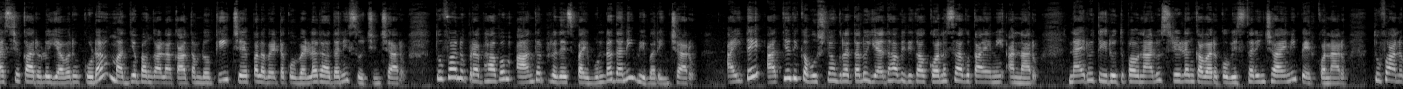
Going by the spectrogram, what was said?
మత్స్యకారులు ఎవరూ కూడా మధ్య బంగాళాఖాతంలోకి చేపల వేటకు వెళ్ళరాదని సూచించారు. తుఫాను ప్రభావం ఆంధ్రప్రదేశ్పై ఉండదని వివరించారు. అయితే అత్యధిక ఉష్ణోగ్రతలు యథావిధిగా కొనసాగుతాయని అన్నారు. నైరుతి రుతుపవనాలు శ్రీలంక వరకు విస్తరించాయని పేర్కొన్నారు. తుఫాను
